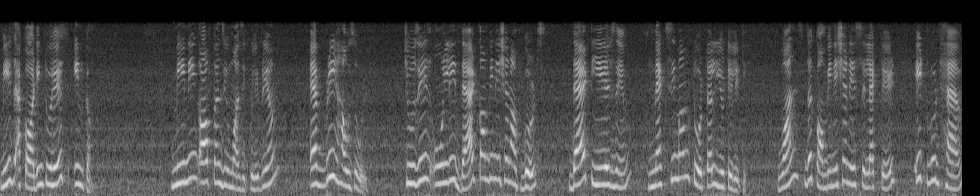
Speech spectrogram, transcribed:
means according to his income. Meaning of consumer's equilibrium every household chooses only that combination of goods that yields him maximum total utility. Once the combination is selected, it would have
